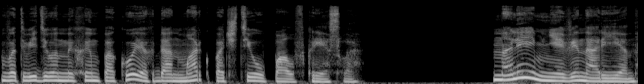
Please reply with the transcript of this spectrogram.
В отведенных им покоях Дан почти упал в кресло. «Налей мне вина, Риен».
